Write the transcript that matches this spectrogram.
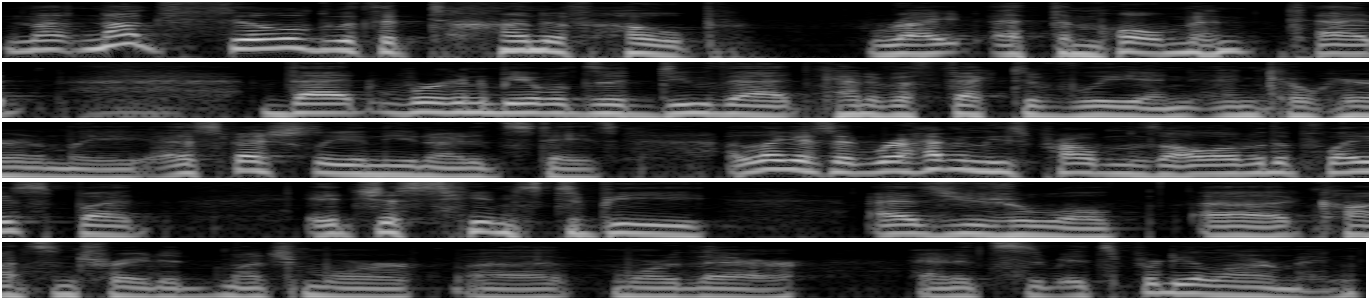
not not filled with a ton of hope right at the moment that that we're going to be able to do that kind of effectively and, and coherently, especially in the United States. Like I said, we're having these problems all over the place, but it just seems to be, as usual, uh, concentrated much more uh, more there, and it's it's pretty alarming.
